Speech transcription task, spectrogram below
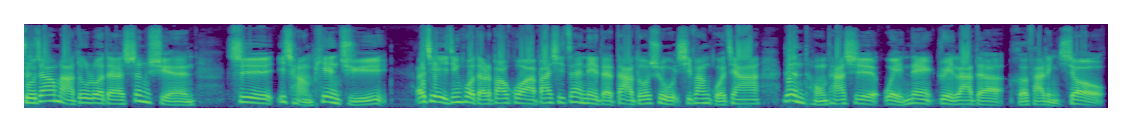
主张马杜罗的胜选是一场骗局。而且已经获得了包括巴西在内的大多数西方国家认同他是委内瑞拉的合法领袖。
